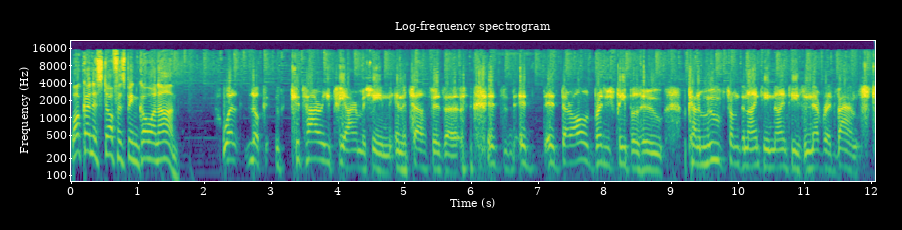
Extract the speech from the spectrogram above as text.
What kind of stuff has been going on? Well, look, Qatari PR machine in itself is a. It's it, it. They're all British people who kind of moved from the 1990s and never advanced.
